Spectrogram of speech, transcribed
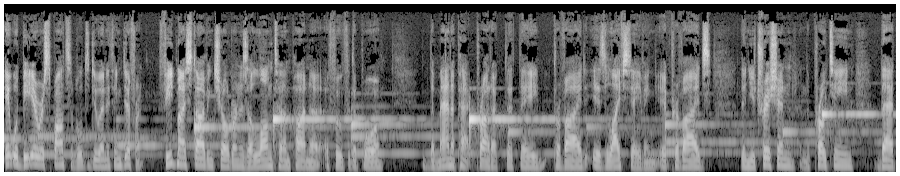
It would be irresponsible to do anything different. Feed My Starving Children is a long term partner of Food for the Poor. The MannaPack product that they provide is life saving. It provides the nutrition and the protein that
